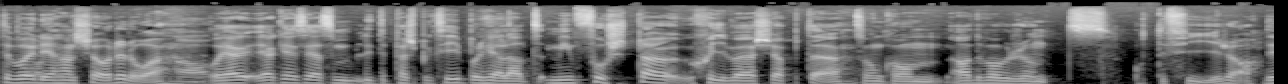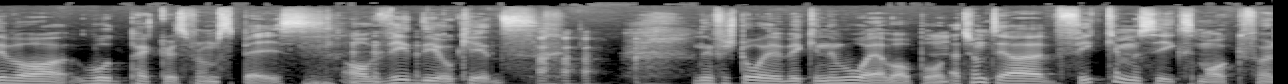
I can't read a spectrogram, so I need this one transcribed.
det var ju det 80-talet. han körde då. Ja. Och jag, jag kan säga som lite perspektiv på det hela att min första skiva jag köpte, som kom, ja det var runt 84, det var Woodpeckers from Space av Video Kids. Ni förstår ju vilken nivå jag var på. Jag tror inte jag fick en musiksmak förrän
